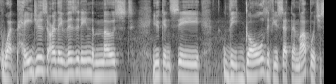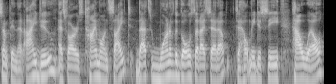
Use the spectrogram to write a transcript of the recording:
what pages are they visiting the most. You can see the goals, if you set them up, which is something that I do as far as time on site, that's one of the goals that I set up to help me to see how well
